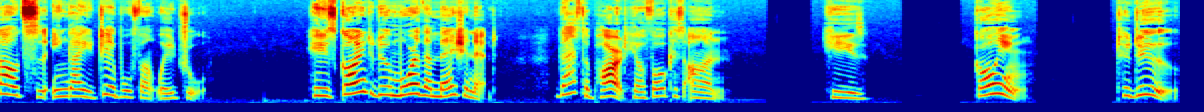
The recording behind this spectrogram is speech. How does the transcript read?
悼词应该以这部分为主。He's going to do more than mention it. That's the part he'll focus on. He's going to do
